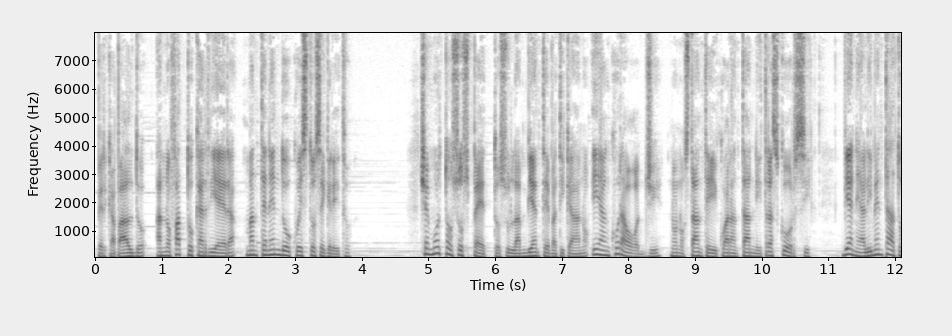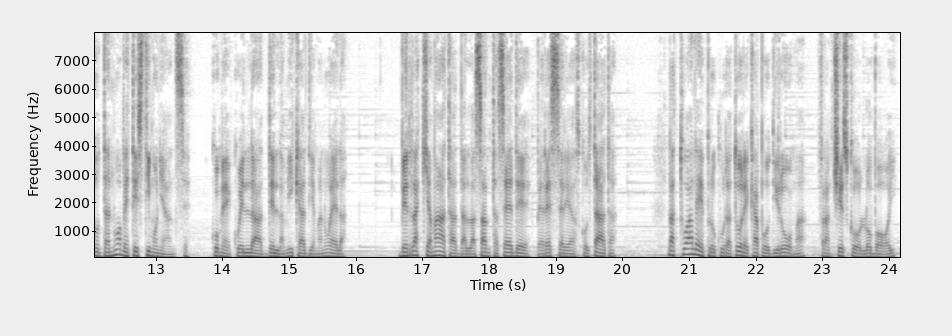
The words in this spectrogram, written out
per Capaldo, hanno fatto carriera mantenendo questo segreto. C'è molto sospetto sull'ambiente vaticano e ancora oggi, nonostante i 40 anni trascorsi, viene alimentato da nuove testimonianze, come quella dell'amica di Emanuela. Verrà chiamata dalla Santa Sede per essere ascoltata? L'attuale procuratore capo di Roma, Francesco Lovoi,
